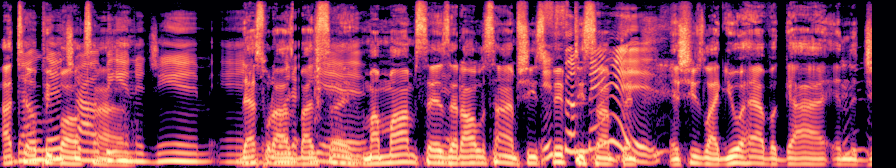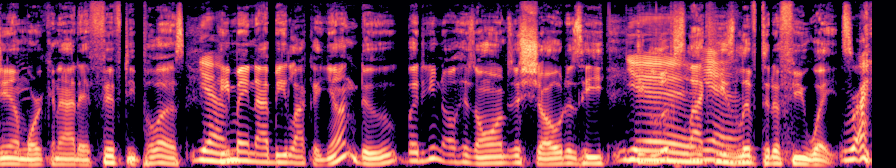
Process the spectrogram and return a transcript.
I tell Don't people all the y'all be in the gym. And That's what I was about to say. My mom says Yeah. that all the time. She's It's 50 something. And she's like, you'll have a guy in the gym working out at 50 plus. Yeah. He may not be like a young dude, but you know, his arms, his shoulders, he, he Yeah. looks like he's lifted a few weights. Right?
